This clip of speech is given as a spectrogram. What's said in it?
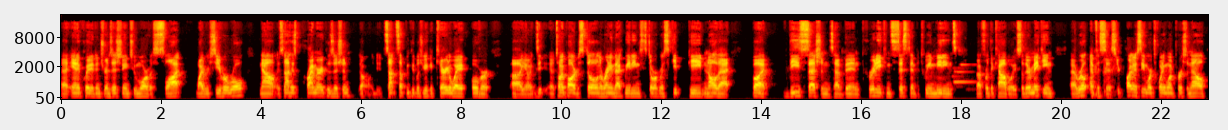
uh, antiquated and transitioning to more of a slot wide receiver role now, it's not his primary position. It's not something people should get carried away over. Uh, you know, uh, Tony Pollard is still in the running back meetings. He's still working with Skip Peete and all that. But these sessions have been pretty consistent between meetings uh, for the Cowboys. So they're making a real emphasis. You're probably going to see more 21 personnel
